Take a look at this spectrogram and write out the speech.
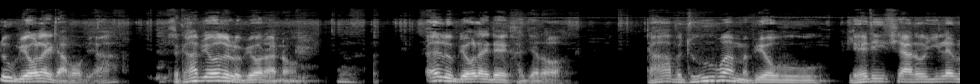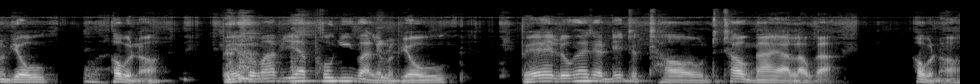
သူပြောလိုက်တာပေါ့ဗျာစကားပြောသလိုပြောတာနော်အဲ့လိုပြောလိုက်တဲ့အခါကျတော့ ဒါဘယ်သူမှမပြောဘူးလေဒီဆရာတော်ကြီးလည်းမပြောဘူးဟုတ်ပါနော်ဘယ်ဗမာပြည်ကဘုန်းကြီးမှလည်းမပြောဘူးဘယ်လွန်ခဲ့တဲ့နှစ်1000 1500လောက်ကဟုတ်ပါနော်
